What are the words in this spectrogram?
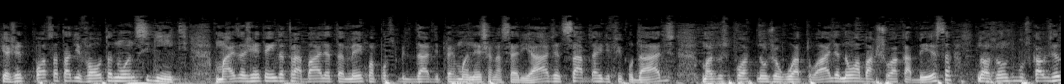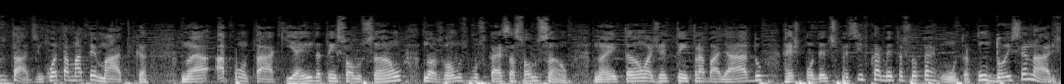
que a gente possa estar de volta no ano seguinte. Mas a gente ainda trabalha também com a possibilidade de permanência na Série A. A gente sabe das dificuldades, mas o esporte não jogou a toalha, não abaixou a cabeça. Nós vamos buscar os resultados. Enquanto a não é apontar que ainda tem solução, nós vamos buscar essa solução. Não é? Então a gente tem trabalhado, respondendo especificamente a sua pergunta, com dois cenários.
